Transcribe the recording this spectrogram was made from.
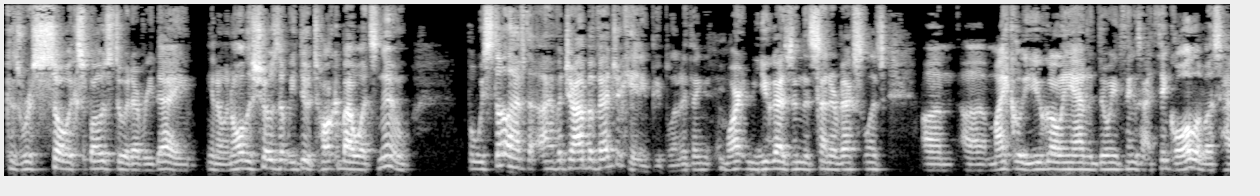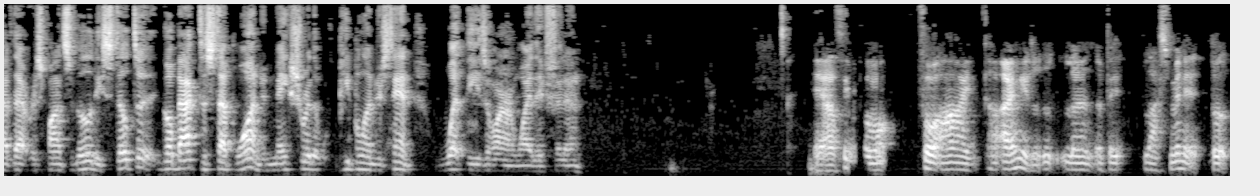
because we're so exposed to it every day, you know, and all the shows that we do talk about what's new, but we still have to have a job of educating people. And I think Martin, you guys in the Center of Excellence, um, uh, Michael, you going out and doing things. I think all of us have that responsibility still to go back to step one and make sure that people understand what these are and why they fit in. Yeah, I think for I I only learned a bit last minute, but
